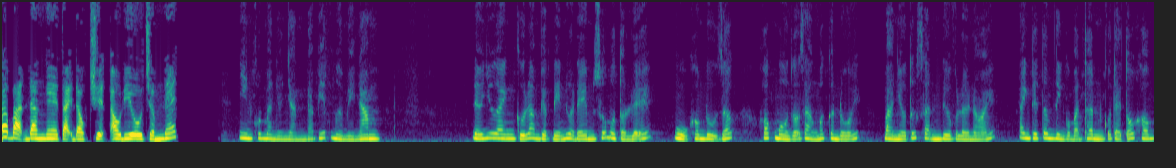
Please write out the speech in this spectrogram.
Các bạn đang nghe tại đọc truyện audio.net Nhìn khuôn mặt nhỏ nhắn đã biết mười mấy năm. Nếu như anh cứ làm việc đến nửa đêm suốt một tuần lễ, Ngủ không đủ giấc, Hormone rõ ràng mất cân đối, bà nhiều tức giận đưa vào lời nói, Anh thấy tâm tình của bản thân có thể tốt không?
